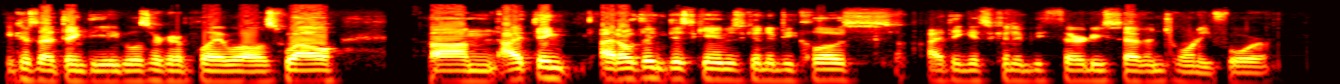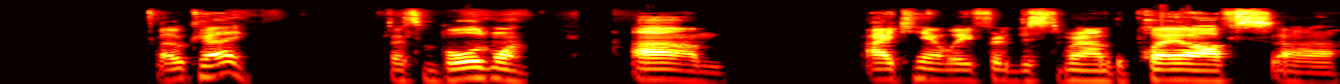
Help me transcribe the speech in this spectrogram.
because I think the Eagles are going to play well as well. Um, I think I don't think this game is going to be close. I think it's going to be 37-24. Okay, that's a bold one. Um, I can't wait for this round of the playoffs. Uh,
